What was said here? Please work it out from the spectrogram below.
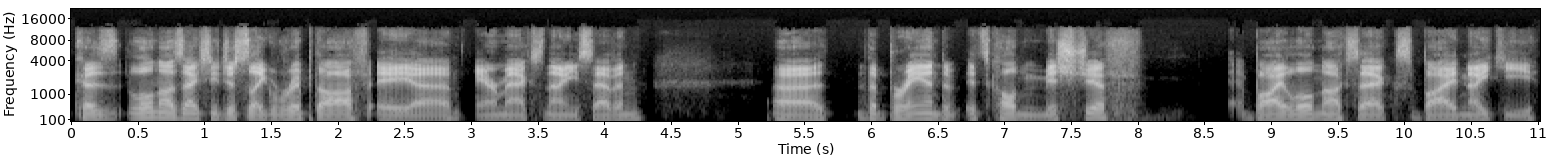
because Lil Nas actually just like ripped off a uh, Air Max ninety seven. Uh, the brand it's called Mischief by Lil Nas X by Nike,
